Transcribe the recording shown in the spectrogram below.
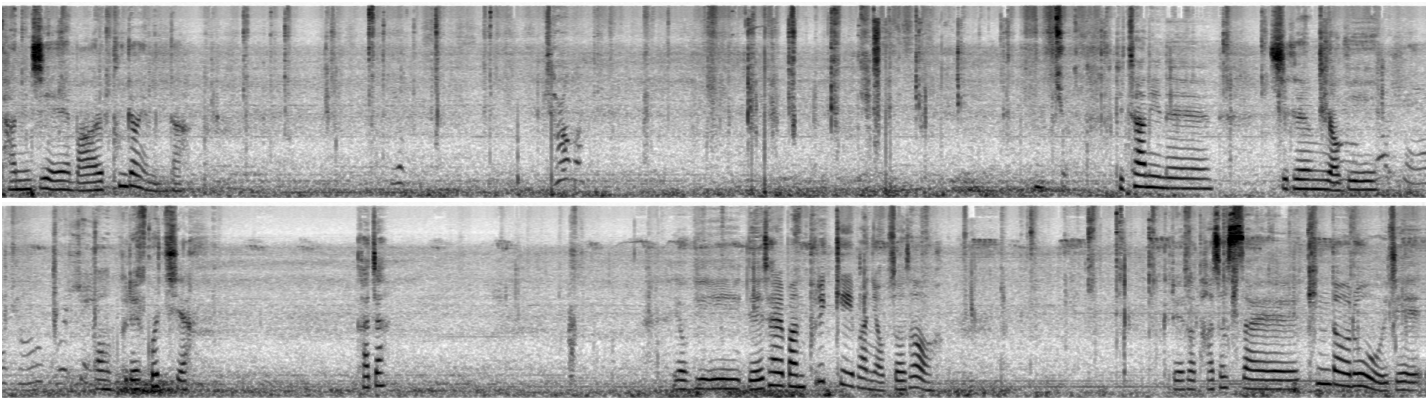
단지의 마을 풍경입니다. 저러고 기찬이는 지금 여기. 어 그래 꽃이야. 가자. 여기 4살 반 프리케이 반이 없어서 그래서 5살 킨더로 이제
